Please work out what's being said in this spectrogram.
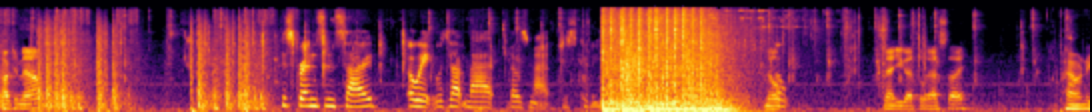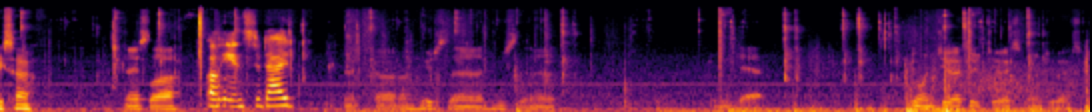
Knocked him out. His friend's inside. Oh wait, was that Matt? That was Matt. Just kidding. Nope. Matt, you got the last eye. Apparently so. Nice law. Oh, he insta died. Uh, here's that. Here's that. Give me that. You want 2x or 2x? You want 2x?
